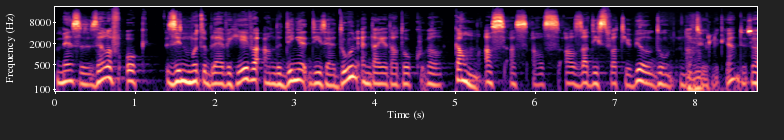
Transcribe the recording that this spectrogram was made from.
mensen zelf ook zin moeten blijven geven aan de dingen die zij doen en dat je dat ook wel kan, als, als, als, als dat is wat je wil doen, mhm. natuurlijk. hè. Dus, uh,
